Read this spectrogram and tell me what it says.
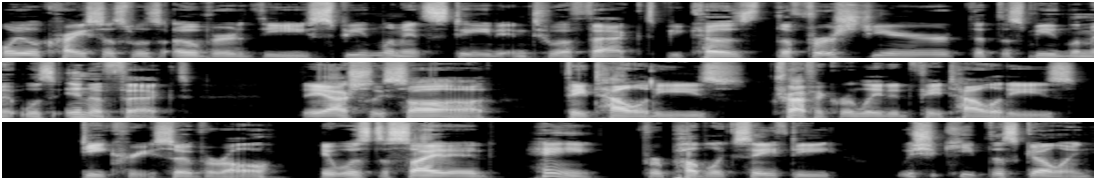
oil crisis was over, the speed limit stayed into effect because the first year that the speed limit was in effect, they actually saw fatalities, traffic related fatalities, decrease overall it was decided hey, for public safety, we should keep this going.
